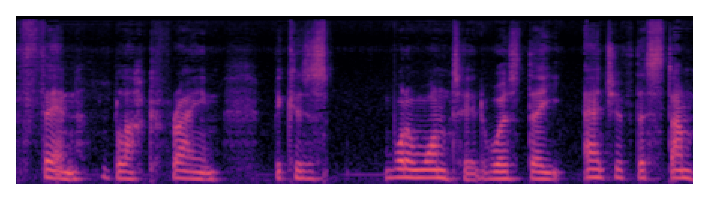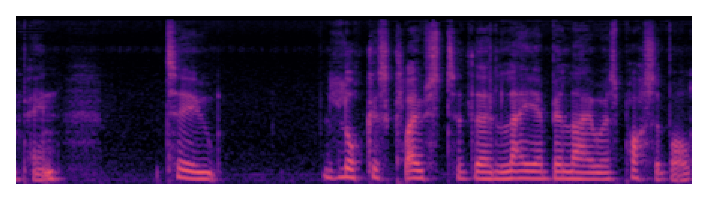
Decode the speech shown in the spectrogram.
thin black frame because what I wanted was the edge of the stamping to look as close to the layer below as possible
